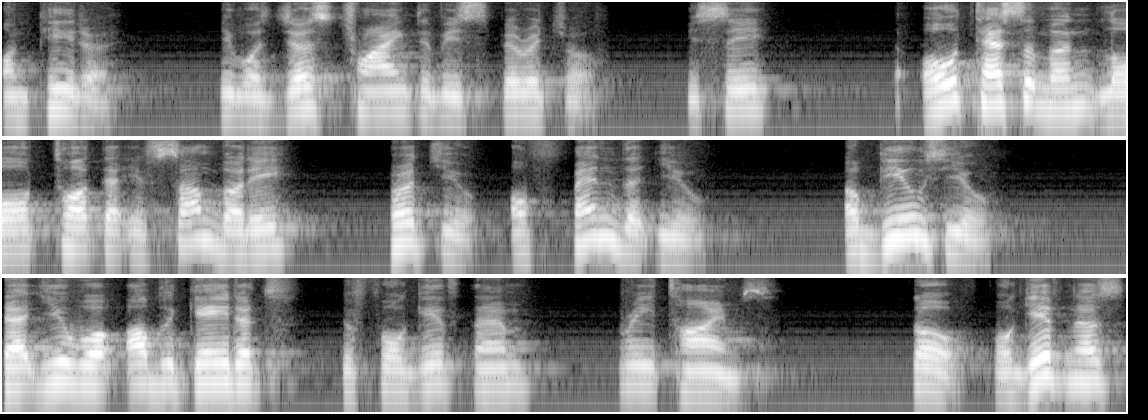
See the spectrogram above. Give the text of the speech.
on Peter. He was just trying to be spiritual. You see, the Old Testament law taught that if somebody hurt you, offended you, abused you, that you were obligated to forgive them three times. So forgiveness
